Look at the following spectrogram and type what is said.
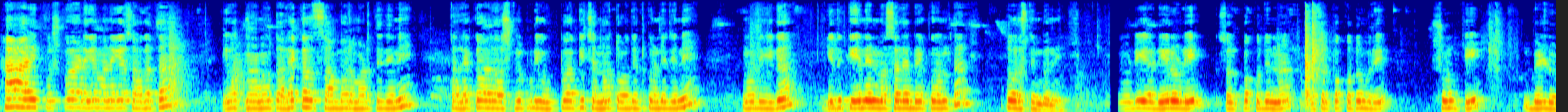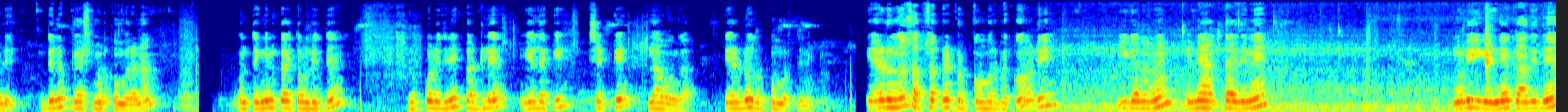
Hi, ಪುಷ್ಪ ಅಡುಗೆ ಮನೆಗೆ ಸ್ವಾಗತ. ಇವತ್ತು ನಾನು ತಲೆಕಾಲು ಸಾಂಬಾರು ಮಾಡ್ತಿದ್ದೀನಿ. ತಲೆಕಾಲು ಅಷ್ಟು ಪುಡಿ ಉಪ್ಪು ಹಾಕಿ ಚೆನ್ನಾಗಿ ತೊಳೆದಿಟ್ಕೊಂಡಿದ್ದೀನಿ. ನೋಡಿ ಈಗ ಇದಕ್ಕೆ ಏನೇನು ಮಸಾಲೆ ಬೇಕು ಅಂತ ತೋರಿಸ್ತೀನಿ ಬನ್ನಿ. ನೋಡಿ ಎರಡು ಈರುಳ್ಳಿ, ಸ್ವಲ್ಪ ಕುದಿನ ಸ್ವಲ್ಪ ಕೊತ್ತಂಬರಿ, ಶುಂಠಿ, ಬೆಳ್ಳುಳ್ಳಿ. ಇದನ್ನು ಪೇಸ್ಟ್ ಮಾಡ್ಕೊಂಬರೋಣ. ಒಂದು ತೆಂಗಿನಕಾಯಿ ತೊಗೊಂಡಿದ್ದೆ. ರುಬ್ಕೊಂಡಿದ್ದೀನಿ. ಕಡಲೆ, ಏಲಕ್ಕಿ, ಚಕ್ಕೆ, ಲವಂಗ. ಎರಡೂ ರುಬ್ಕೊಂಬರ್ತೀನಿ. ಎರಡನ್ನೂ ಸಪ್ ಸಪ್ರೇಟ್ ರುಬ್ಕೊಂಬರ್ಬೇಕು. ನೋಡಿ, ಈಗ ನಾನು ಎಣ್ಣೆ ಹಾಕ್ತಾ ಇದ್ದೀನಿ. ನೋಡಿ, ಈಗ ಎಣ್ಣೆ ಕಾದಿದೆ.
